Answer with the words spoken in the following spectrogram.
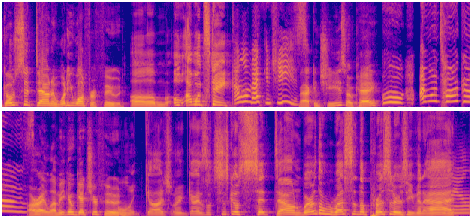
go sit down and what do you want for food? Um. Oh, I want steak. I want mac and cheese. Mac and cheese, okay? Ooh, I want tacos. All right, let me go get your food. Oh my gosh. All right, guys, let's just go sit down. Where are the rest of the prisoners even I at?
